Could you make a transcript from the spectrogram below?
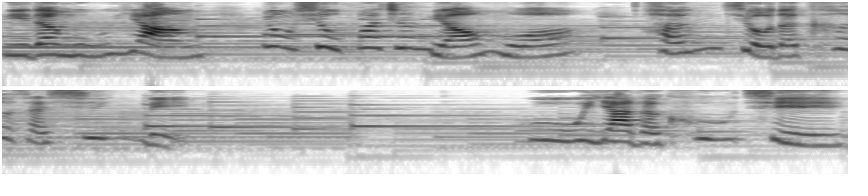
你的模样用绣花针描摹，很久的刻在心里。乌鸦的哭泣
